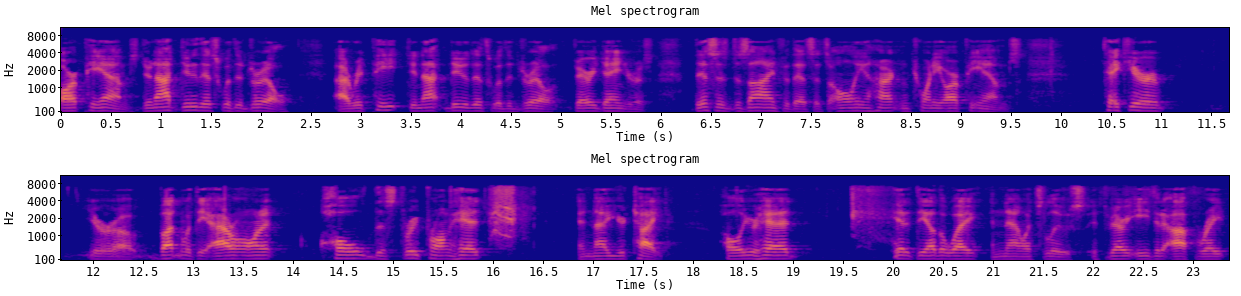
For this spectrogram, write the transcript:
RPMs. Do not do this with a drill. I repeat, do not do this with a drill. Very dangerous. This is designed for this. It's only 120 RPMs. Take your your uh, button with the arrow on it, hold this three-prong head, and now you're tight. Hold your head, hit it the other way, and now it's loose. It's very easy to operate,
